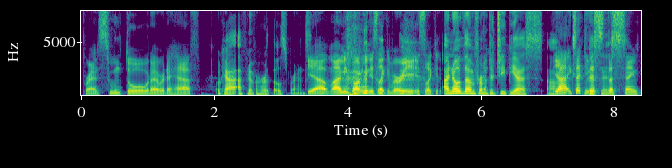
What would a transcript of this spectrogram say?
brand Suunto, whatever they have. Okay, I've never heard those brands. Yeah, I mean, Garmin is like a very, it's like, I know them from the GPS. Um, yeah, exactly. That's, Business. that's the same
